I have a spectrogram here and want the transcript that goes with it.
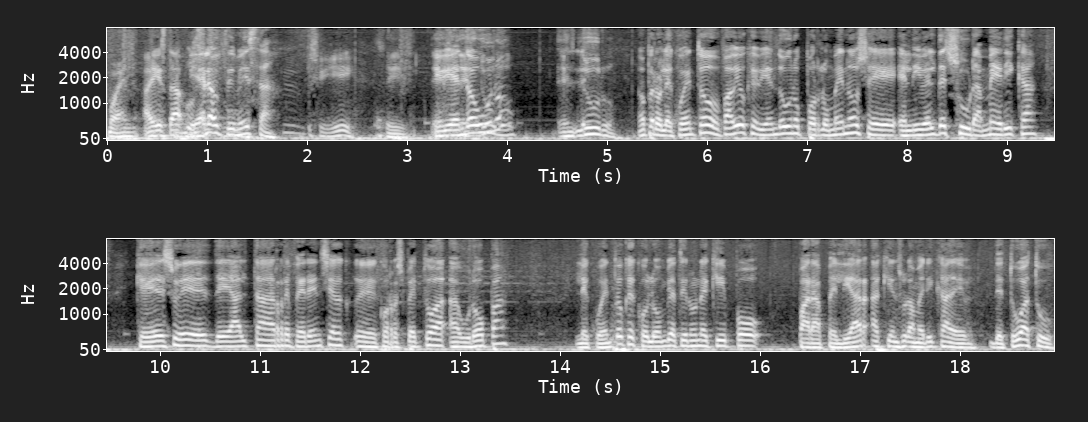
Bueno, ahí está. Bien Usted- optimista. Sí. Sí. Y viendo Es uno. duro, Es duro. No, pero le cuento, Fabio, que viendo uno, por lo menos eh, el nivel de Suramérica, que es eh, de alta referencia eh, con respecto a, a Europa, le cuento que Colombia tiene un equipo para pelear aquí en Suramérica de, de tú a tú.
